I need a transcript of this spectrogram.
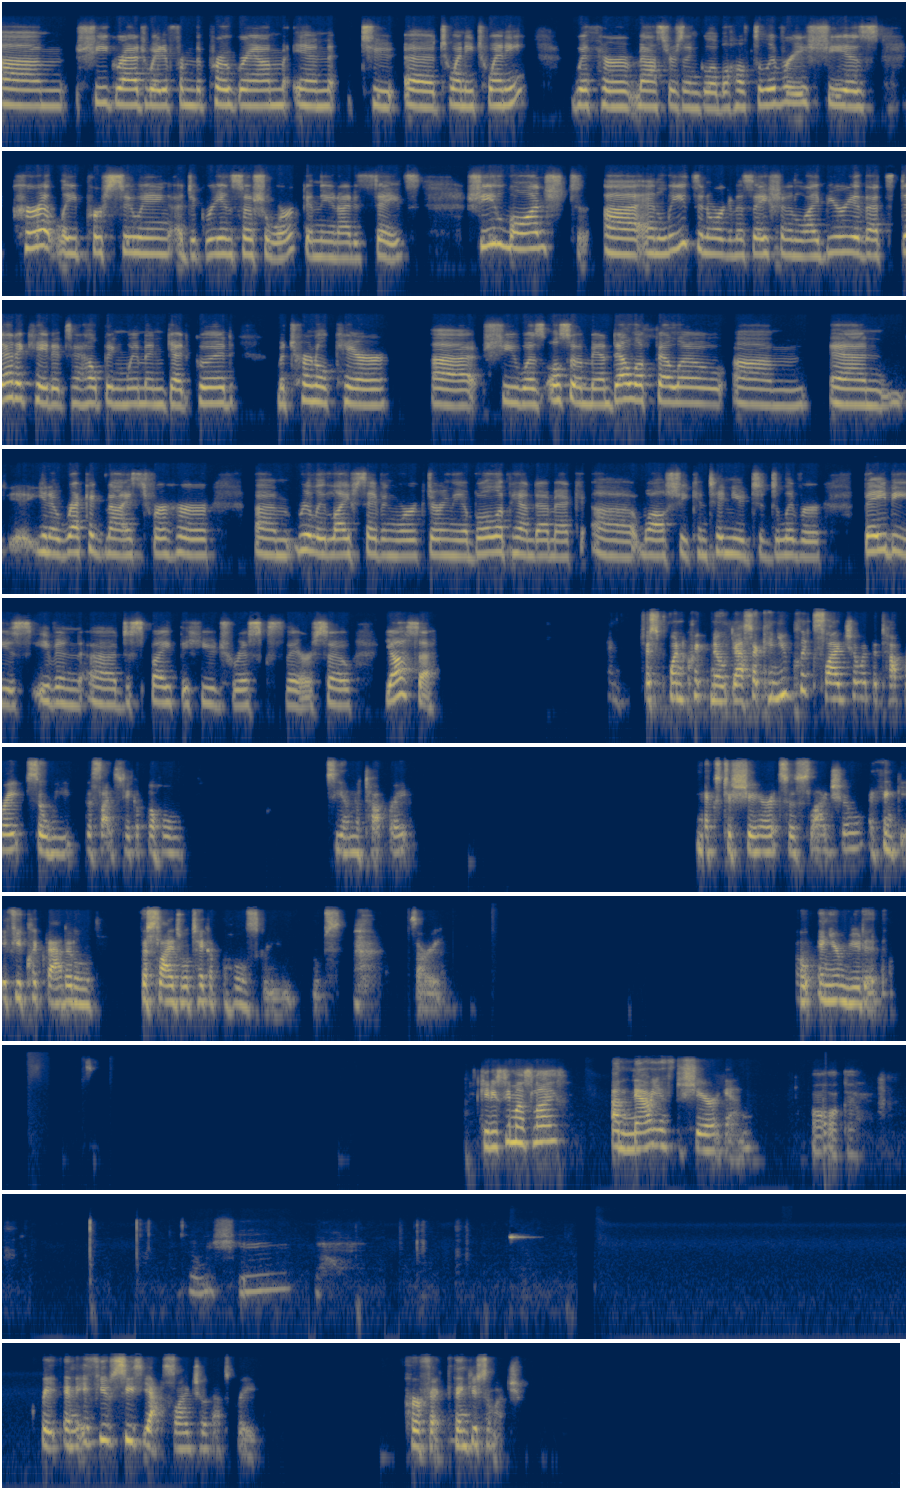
Um, she graduated from the program in to, uh, 2020 with her master's in global health delivery. She is currently pursuing a degree in social work in the United States. She launched uh, and leads an organization in Liberia that's dedicated to helping women get good maternal care. Uh, she was also a Mandela Fellow um, and, you know, recognized for her um, really life-saving work during the Ebola pandemic uh, while she continued to deliver babies, even uh, despite the huge risks there. So Yassah. just one quick note, Yassah, can you click slideshow at the top right so we the slides take up the whole See on the top right? Next to share, it says slideshow. I think if you click that, it'll, the slides will take up the whole screen. Oops, sorry. Oh, and you're muted. Can you see my slides? Um, now you have to share again. Oh, okay. Let me share. Great. And if you see, yeah, slideshow, that's great. Perfect. Thank you so much.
